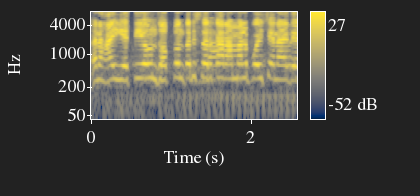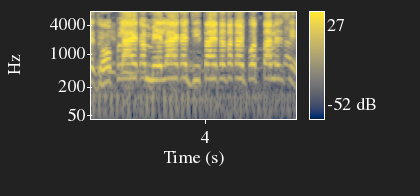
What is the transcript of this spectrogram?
आणि हा येते येऊन झोपतो तरी सरकार आम्हाला पैसे नाही दे झोपलाय का मेलाय का जिताय त्याचा काही पत्ता नाही.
